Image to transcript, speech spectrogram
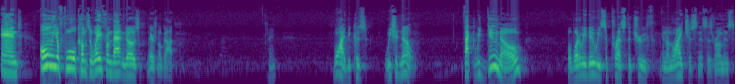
and only a fool comes away from that and goes, There's no God. Right? Why? Because we should know. In fact, we do know, but what do we do? We suppress the truth in unrighteousness, as Romans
